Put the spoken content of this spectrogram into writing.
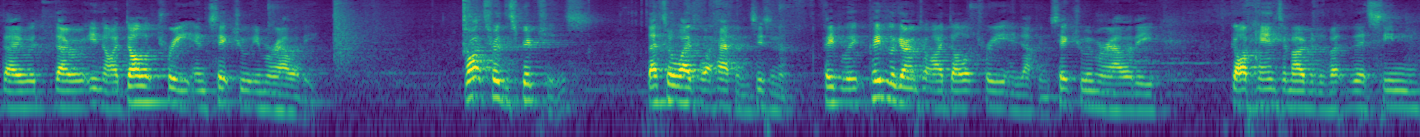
they, were, they were in idolatry and sexual immorality. Right through the scriptures, that's always what happens, isn't it? People, people are going to idolatry, end up in sexual immorality. God hands them over to their sin,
